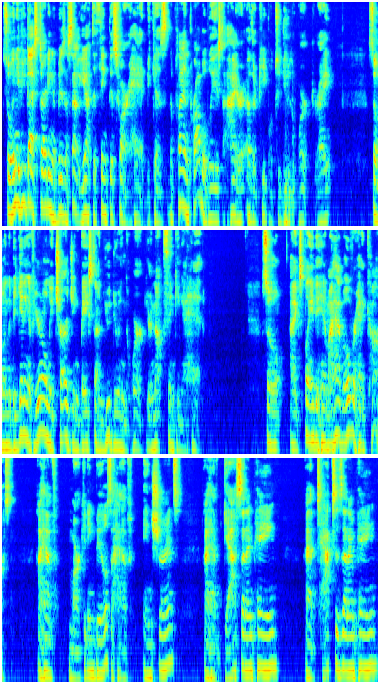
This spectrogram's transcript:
So, any of you guys starting a business out, you have to think this far ahead because the plan probably is to hire other people to do the work, right? So, in the beginning, if you're only charging based on you doing the work, you're not thinking ahead. So, I explained to him I have overhead costs. I have marketing bills, I have insurance, I have gas that I'm paying, I have taxes that I'm paying,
